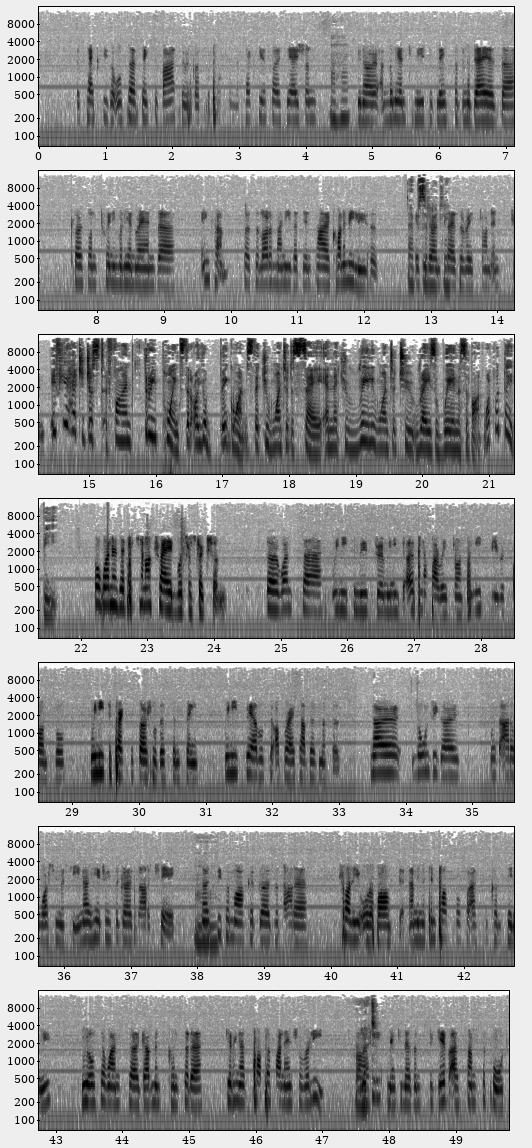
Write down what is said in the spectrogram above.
The taxis are also affected by it, so we've got support from the Taxi Association. You know, a million commuters less within a day is uh, close on 20 million rand uh, income. So it's a lot of money that the entire economy loses if we don't Absolutely. save the restaurant industry. If you had to just find three points that are your big ones that you wanted to say and that you really wanted to raise awareness about, what would they be? Well, one is that we cannot trade with restrictions. So once uh, we need to move through and we need to open up our restaurants, we need to be responsible. We need to practice social distancing. We need to be able to operate our businesses. No laundry goes without a washing machine. No hairdresser goes without a chair. No supermarket goes without a trolley or a basket. I mean, it's impossible for us to continue. We also want uh, government to consider giving us proper financial relief Right. looking at mechanisms to give us some support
